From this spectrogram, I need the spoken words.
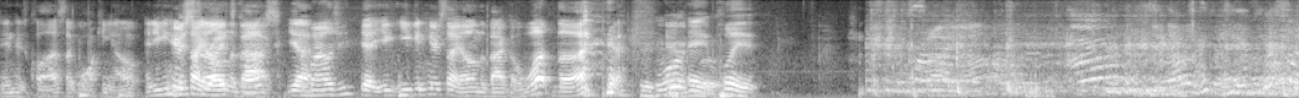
in his class, like walking out, and you can hear Mr. Sayel in Wright's the back. class? Yeah, Biology. yeah, you, you can hear Sayel in the back go, "What the?" Hey, play it. what the?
